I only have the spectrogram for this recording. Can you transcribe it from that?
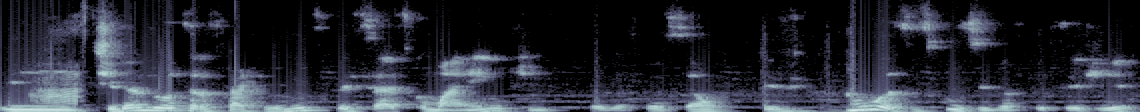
E ah. tirando outras cartas muito especiais, como a Enki, que foi da coleção, teve duas exclusivas PCG,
